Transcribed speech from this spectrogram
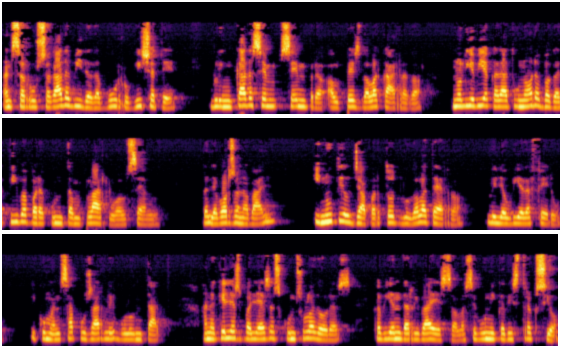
en s'arrossegada vida de burro guixater, blincada sem sempre al pes de la càrrega, no li havia quedat una hora vagativa per a contemplar-lo al cel. De llavors en avall, inútil ja per tot lo de la terra, li hauria de fer-ho i començar a posar-li voluntat en aquelles belleses consoladores que havien d'arribar a ésser la seva única distracció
